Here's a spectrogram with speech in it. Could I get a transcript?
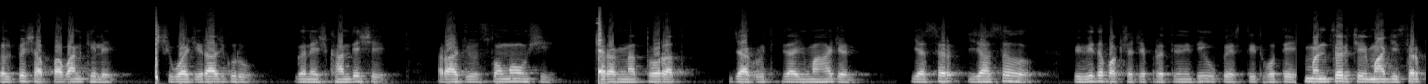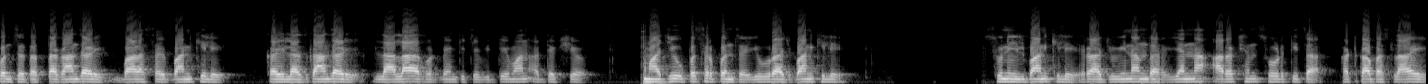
कल्पेश आप्पा बानखिले शिवाजी राजगुरू गणेश खानदेशे राजू सोमवंशी रंगनाथ थोरात जागृतीताई महाजन या सर यासह विविध पक्षाचे प्रतिनिधी उपस्थित होते. मंचरचे माजी सरपंच दत्ता गांजाळे बाळासाहेब बानखिले कैलास गांजाळे लाला अर्बन बँकेचे विद्यमान अध्यक्ष माजी उपसरपंच युवराज बानखिले सुनील बानखिले राजू इनामदार यांना आरक्षण सोडतीचा फटका बसला आहे.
